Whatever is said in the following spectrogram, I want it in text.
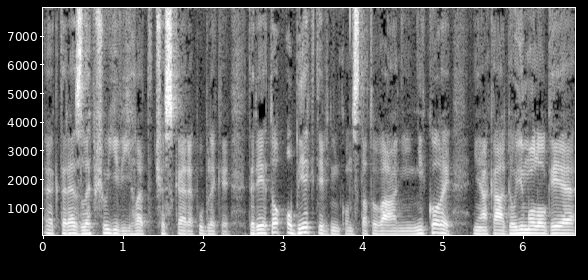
eh, které zlepšují výhled České republiky. Tedy je to objektivní konstatování, nikoli nějaká dojmologie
